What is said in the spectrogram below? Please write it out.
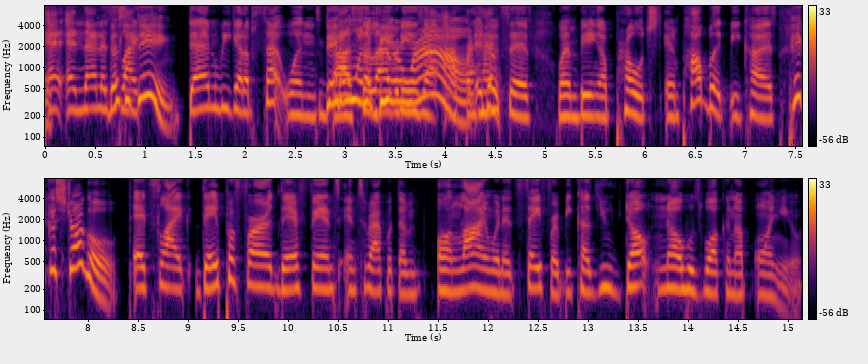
like, and, and then it's that's the like thing. then we get upset when They uh, don't wanna be celebrities around. are apprehensive when being approached in public because pick a struggle. it's like they prefer their fans interact with them online when it's safer because you don't know who's walking up on you.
